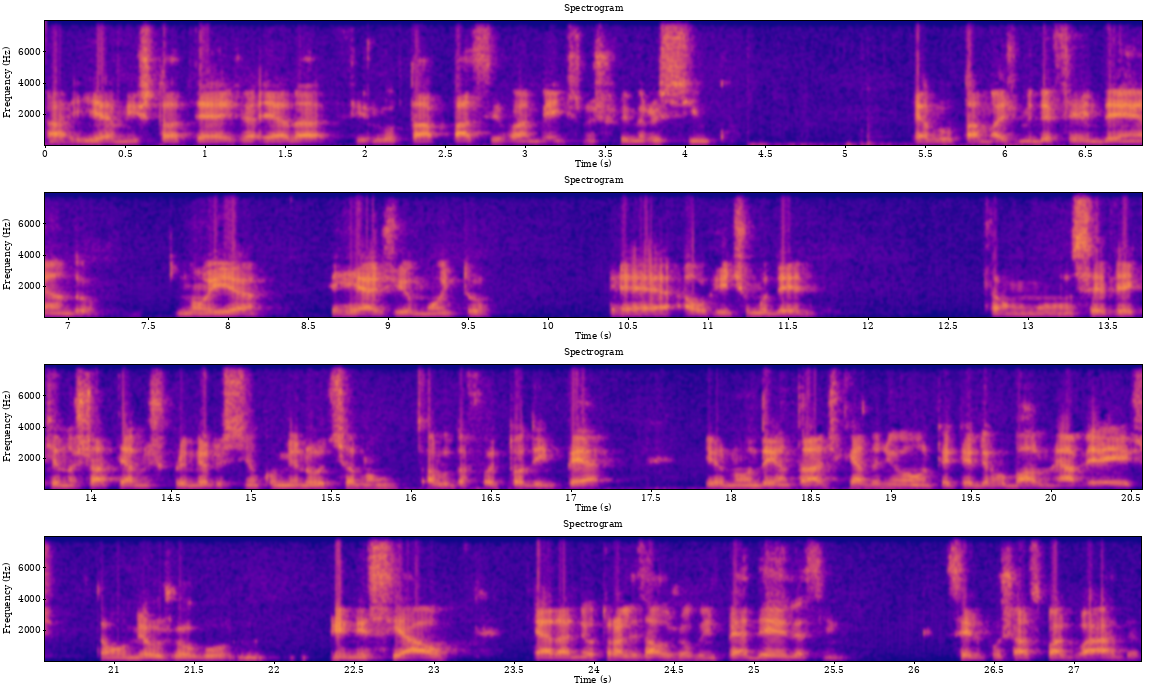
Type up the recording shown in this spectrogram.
Aí a minha estratégia era lutar passivamente nos primeiros cinco é lutar mais me defendendo, não ia reagir muito é, ao ritmo dele. Então você vê que no, até nos primeiros cinco minutos eu não, a luta foi toda em pé, eu não dei entrada de queda nenhuma, tentei derrubá-lo nem a vez. Então o meu jogo inicial era neutralizar o jogo em pé dele, assim. Se ele puxasse para a guarda,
